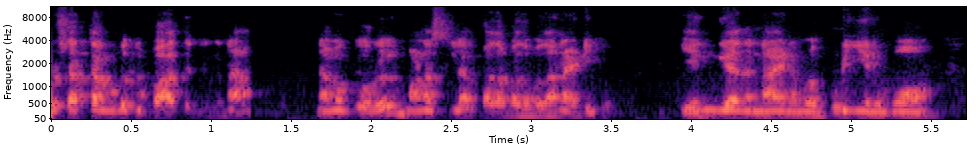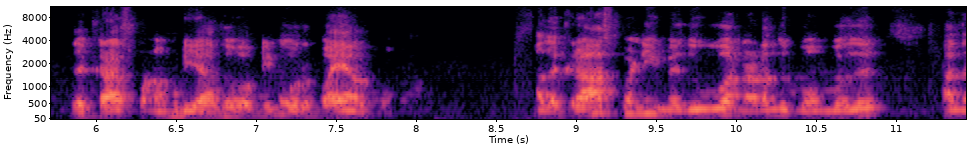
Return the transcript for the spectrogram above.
ஒரு சத்தம் கொடுத்து பார்த்துட்டு இருக்குன்னா நமக்கு ஒரு மனசுல பத பத பதான அடிக்கும். எங்க அந்த நாய் நம்மளை பிடிங்கிருமோ? இதை கிராஸ் பண்ண முடியாதோ? அப்படின்னு ஒரு பயம் இருக்கும். அதை கிராஸ் பண்ணி மெதுவாக நடந்து போகும்போது அந்த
